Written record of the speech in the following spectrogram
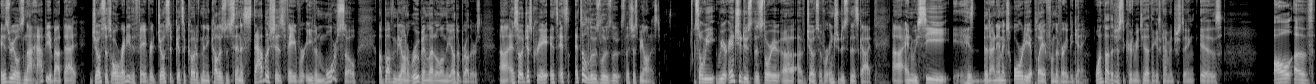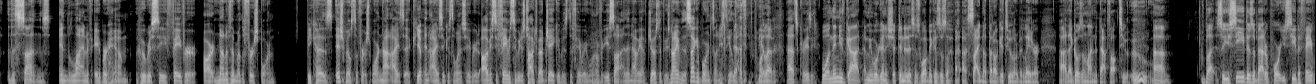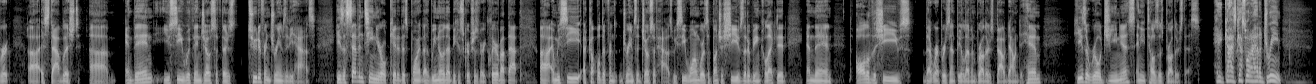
Israel's not happy about that. Joseph's already the favorite. Joseph gets a coat of many colors, which then establishes favor even more so above and beyond Reuben, let alone the other brothers. Uh, and so it just create it's it's it's a lose lose lose. Let's just be honest. So we we are introduced to the story uh, of Joseph. We're introduced to this guy, uh, and we see his the dynamics already at play from the very beginning. One thought that just occurred to me too, that I think is kind of interesting, is all of the sons in the line of Abraham who receive favor are none of them are the firstborn. Because Ishmael's the firstborn, not Isaac. Yep. And Isaac is the one who's favored. Obviously, famously, we just talked about Jacob is the favorite one over Esau. And then now we have Joseph, who's not even the second-born son, he's the 11th The born. eleventh. That's crazy. Well, and then you've got, I mean, we're going to shift into this as well because there's a, a side note that I'll get to a little bit later uh, that goes in line with that thought too. Ooh. Um, but so you see, there's a bad report. You see the favorite uh, established, um, and then you see within Joseph, there's two different dreams that he has. He's a 17 year old kid at this point. That we know that because Scripture is very clear about that. Uh, and we see a couple different dreams that Joseph has. We see one where it's a bunch of sheaves that are being collected, and then all of the sheaves that represent the 11 brothers bow down to him. He's a real genius, and he tells his brothers this Hey, guys, guess what? I had a dream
